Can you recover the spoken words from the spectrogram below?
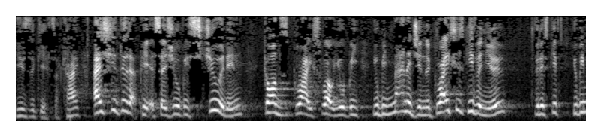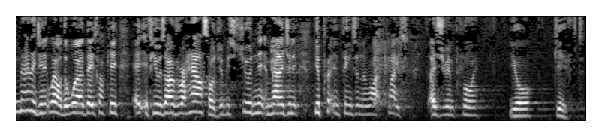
use the gift, okay? As you do that, Peter says, you'll be stewarding God's grace well. You'll be, you'll be managing the grace He's given you for this gift. You'll be managing it well. The word there is like if you was over a household, you'll be stewarding it and managing it. You're putting things in the right place as you employ your gift.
